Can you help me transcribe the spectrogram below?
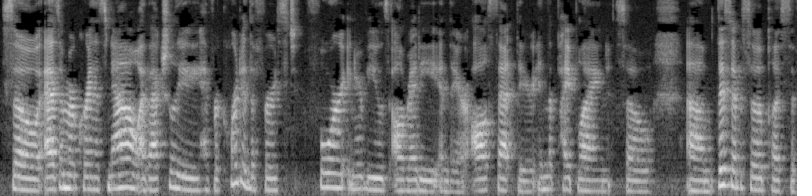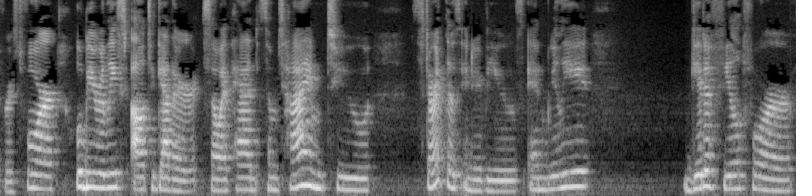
so as I'm recording this now, I've actually have recorded the first four interviews already, and they're all set. They're in the pipeline. So um, this episode plus the first four will be released all together. So I've had some time to start those interviews and really get a feel for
